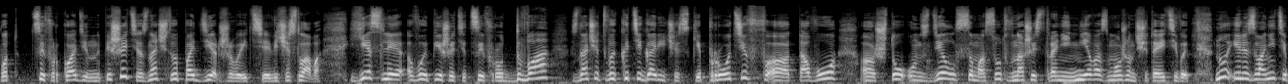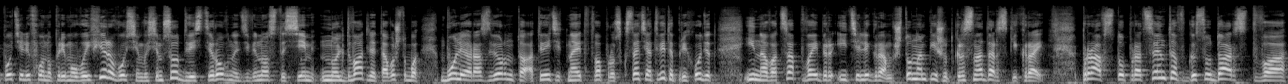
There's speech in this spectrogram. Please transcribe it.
Вот циферку 1 напишите, значит, вы поддерживаете Вячеслава. Если вы пишете цифру 2, значит, вы категорически против а, того, а, что он сделал. Самосуд в нашей стране невозможен, считаете вы. Ну, или звоните по телефону прямого эфира 8 800 200 ровно 9702 для того, чтобы более развернуто ответить на этот вопрос. Кстати, ответы приходят и на WhatsApp, Viber и Telegram. Что нам пишут? Краснодарский край. Прав 100%. Государство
